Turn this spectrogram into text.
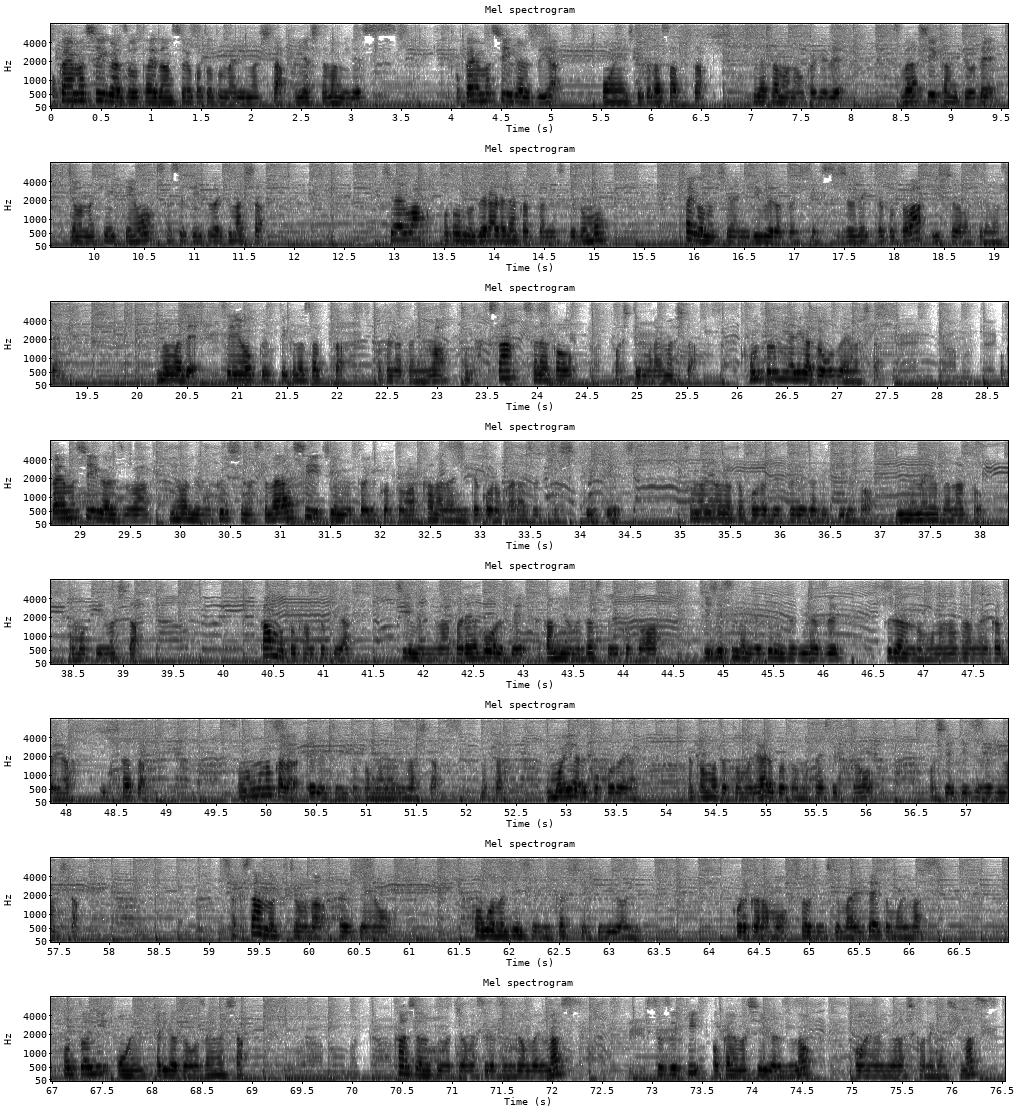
岡山シーガルズを対談することとなりました宮下真美です。岡山シーガルズや応援してくださった皆様のおかげで素晴らしい環境で貴重な経験をさせていただきました。試合はほとんど出られなかったんですけども最後の試合にリベロとして出場できたことは一生忘れません。今まで声援を送ってくださった方々にはたくさん背中を押してもらいました。本当にありがとうございました。岡山シーガルズは日本でも屈指の素晴らしいチームということはカナダにいた頃からずっと知っていてそのようなところでプレーができれば夢のようだなと思っていました。川本監督やチームにはバレーボールで高みを目指すということは技術面だけに限らず普段のものの考え方や生き方そのものから得るということを学びました。また思いやる心や仲間と共にあることの大切さを教えていただきました。たくさんの貴重な体験を今後の人生に生かしていけるようにこれからも精進してまいりたいと思います。本当に応援ありがとうございました。感謝の気持ちを忘れずに頑張ります。引き続き岡山シーガルズの応援をよろしくお願いします。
